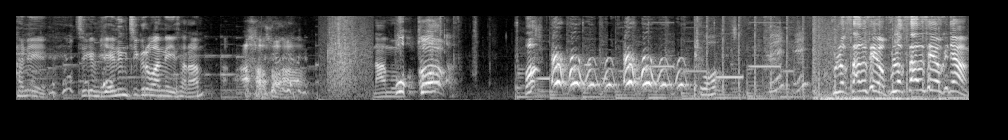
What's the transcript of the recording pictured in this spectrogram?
아니 지금 예능 찍으러 왔네 이 사람. 아우. 나무. 오, 좋아. 어? 좋아. 왜? 왜? 블럭 쌓으세요. 블럭 쌓으세요. 그냥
